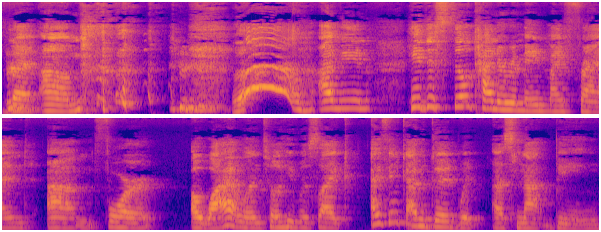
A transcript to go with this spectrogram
But um, ah, I mean he just still kind of remained my friend um, for a while until he was like, I think I'm good with us not being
